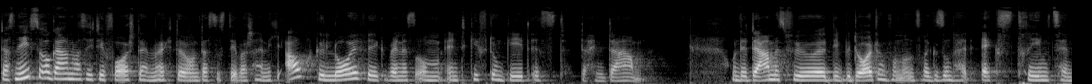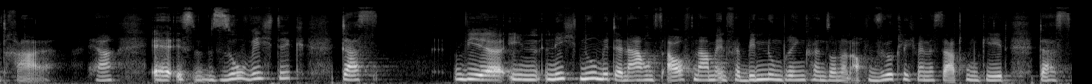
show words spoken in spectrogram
Das nächste Organ, was ich dir vorstellen möchte, und das ist dir wahrscheinlich auch geläufig, wenn es um Entgiftung geht, ist dein Darm. Und der Darm ist für die Bedeutung von unserer Gesundheit extrem zentral. Ja, er ist so wichtig, dass wir ihn nicht nur mit der Nahrungsaufnahme in Verbindung bringen können, sondern auch wirklich, wenn es darum geht, dass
